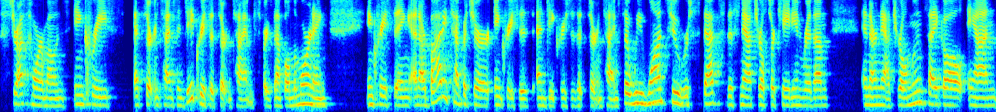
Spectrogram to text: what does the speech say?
stress hormones, increase at certain times and decrease at certain times. For example, in the morning, increasing, and our body temperature increases and decreases at certain times. So, we want to respect this natural circadian rhythm in our natural moon cycle and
